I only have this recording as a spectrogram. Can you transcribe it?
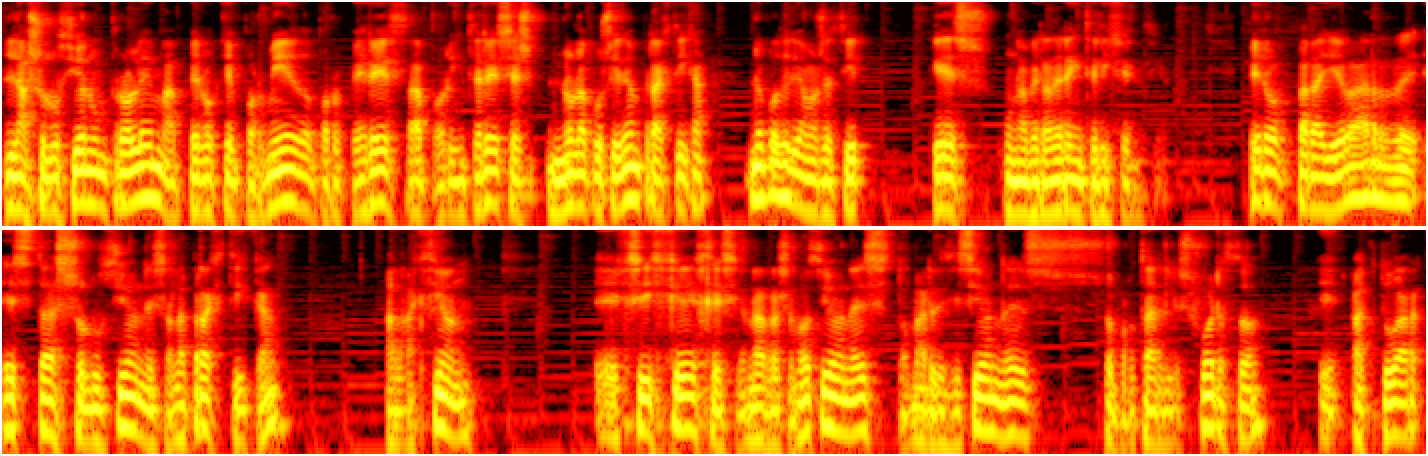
la solución a un problema, pero que por miedo, por pereza, por intereses no la pusiera en práctica, no podríamos decir que es una verdadera inteligencia. Pero para llevar estas soluciones a la práctica, a la acción, exige gestionar las emociones, tomar decisiones, soportar el esfuerzo, eh, actuar.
